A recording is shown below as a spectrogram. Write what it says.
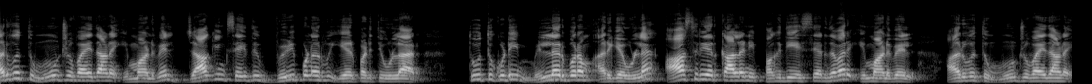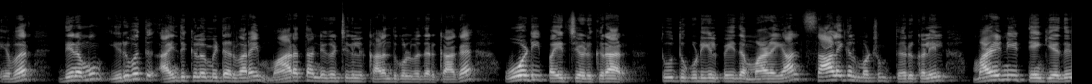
அறுபத்து மூன்று வயதான இம்மானுவேல் ஜாகிங் செய்து விழிப்புணர்வு ஏற்படுத்தியுள்ளார். தூத்துக்குடி மில்லர்புரம் அருகே உள்ள ஆசிரியர் காலனி பகுதியைச் சேர்ந்தவர் இம்மானுவேல். அறுபத்து மூன்று வயதான இவர் தினமும் இருபத்து ஐந்து கிலோமீட்டர் வரை மாரத்தான் நிகழ்ச்சிகளில் கலந்து கொள்வதற்காக ஓடி பயிற்சி எடுக்கிறார். தூத்துக்குடியில் பெய்த மழையால் சாலைகள் மற்றும் தெருக்களில் மழைநீர் தேங்கியது.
